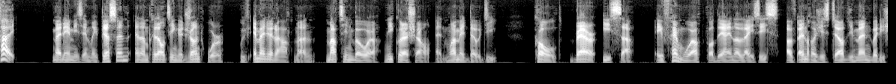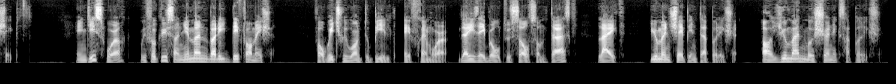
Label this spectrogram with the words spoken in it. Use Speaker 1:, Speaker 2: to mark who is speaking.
Speaker 1: Hi, my name is Emery Pierson, and I'm presenting a joint work with Emmanuel Hartman, Martin Bauer, Nicolas Charon, and Mohamed Daoudi called BaRe-ESA, a framework for the analysis of unregistered human body shapes. In this work, we focus on human body deformation, for which we want to build a framework that is able to solve some tasks like human shape interpolation or human motion extrapolation.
